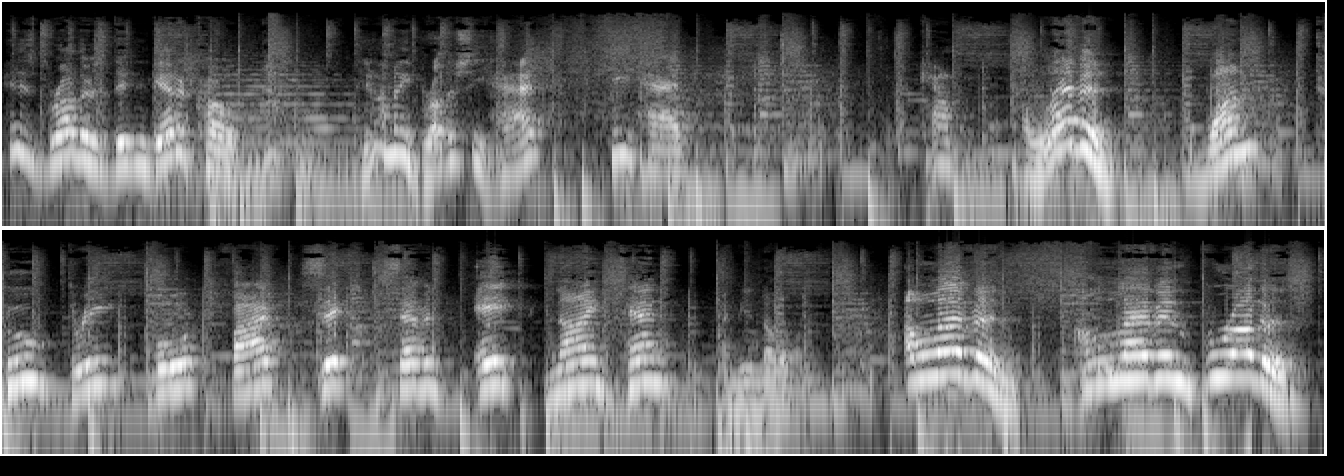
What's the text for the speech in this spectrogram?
His brothers didn't get a coat. You know how many brothers he had? He had count 11 1 2 3 4 5 6 7 8 9 10 i need another one 11 11 brothers.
